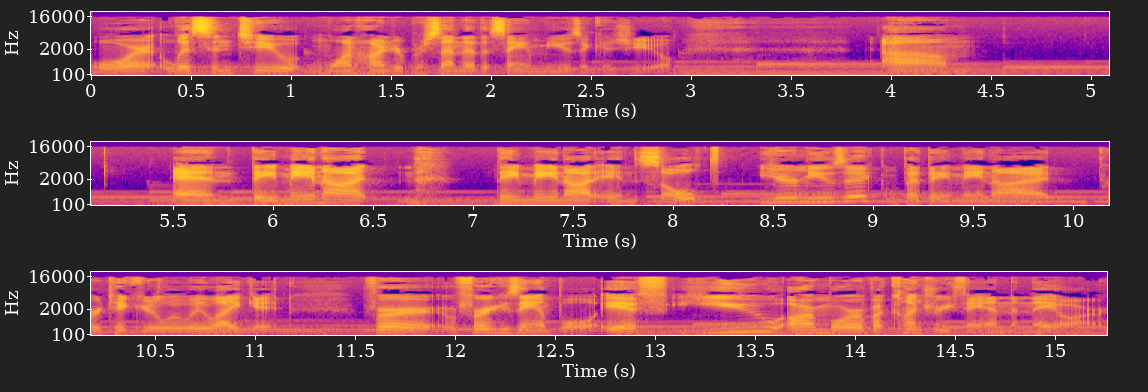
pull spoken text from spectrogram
or listen to 100% of the same music as you. Um, and they may not they may not insult your music, but they may not particularly like it. For for example, if you are more of a country fan than they are,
